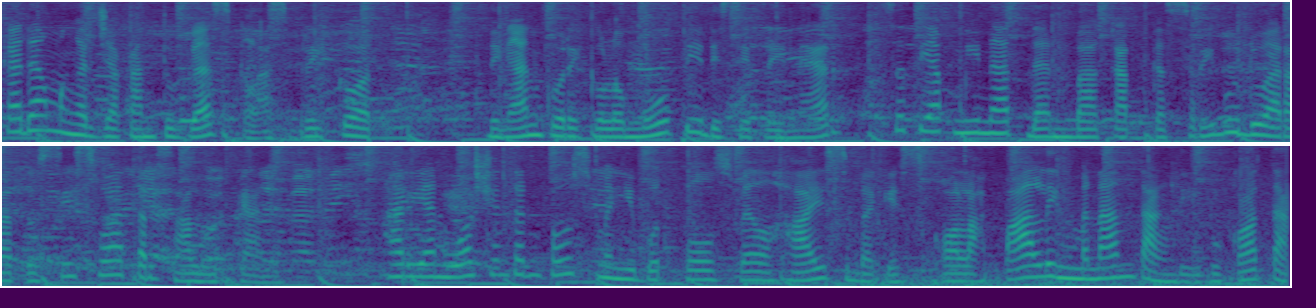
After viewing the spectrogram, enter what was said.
Kadang mengerjakan tugas kelas berikut. Dengan kurikulum multidisipliner, setiap minat dan bakat ke 1.200 siswa tersalurkan. Harian Washington Post menyebut Paulsville High sebagai sekolah paling menantang di ibu kota.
